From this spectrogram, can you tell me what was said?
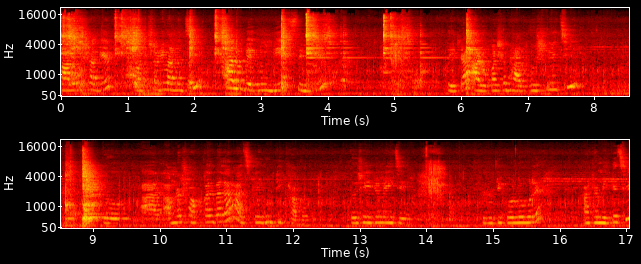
পালং শাকের চচ্চড়ি বানাচ্ছি আলু বেগুন দিয়ে সিম্পল ওপাশে ভাত বসিয়েছি। তো, আর আমরা সকালবেলা আজকে রুটি খাব। তো সেই জন্য এই যে রুটি করব বলে আটা মেখেছি।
